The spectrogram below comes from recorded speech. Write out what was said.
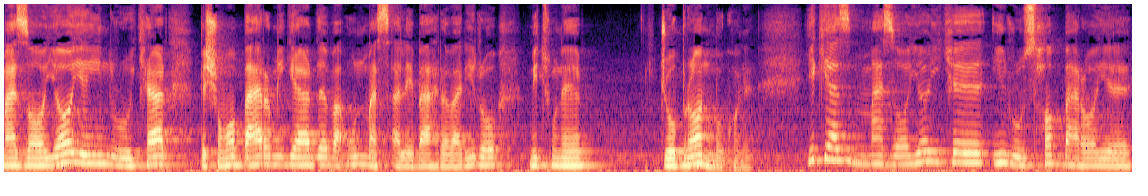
مزایای این روی کرد به شما برمیگرده و اون مسئله بهرهوری رو می‌تونه جبران بکنه. یکی از مزایایی که این روزها برای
